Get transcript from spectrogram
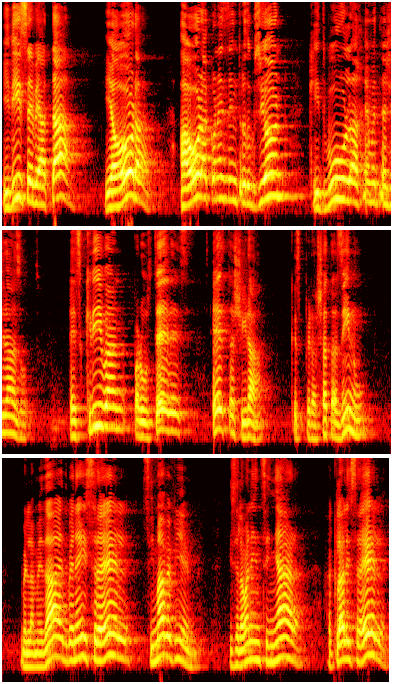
y dice Beatá, y ahora, ahora con esta introducción, Kitbul escriban para ustedes esta Shirah, que es Perashat Azinu, Belamedad Bene Israel, Simabe y se la van a enseñar a Clara Israel,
